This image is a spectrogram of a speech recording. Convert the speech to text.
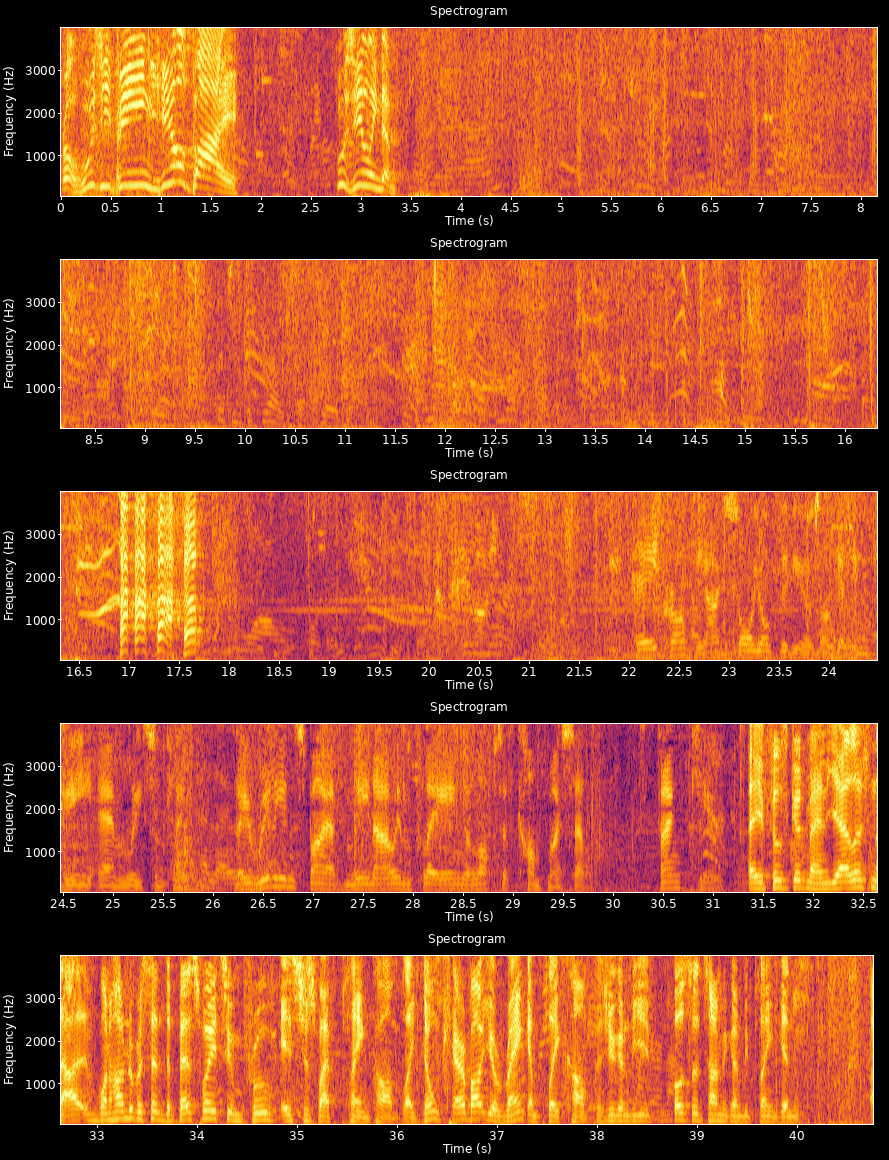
Bro, who's he being healed by? Who's healing them? Hey Kragie, I saw your videos on getting GM recently. They really inspired me now in playing a lot of comp myself. Thank you. Hey, it feels good, man. Yeah, listen, 100% the best way to improve is just by playing comp. Like, don't care about your rank and play comp because you're gonna be most of the time you're gonna be playing against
